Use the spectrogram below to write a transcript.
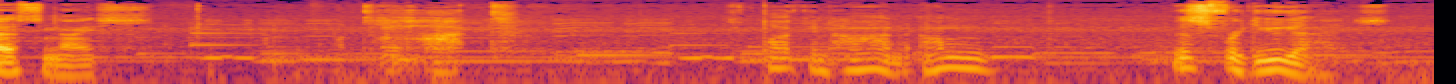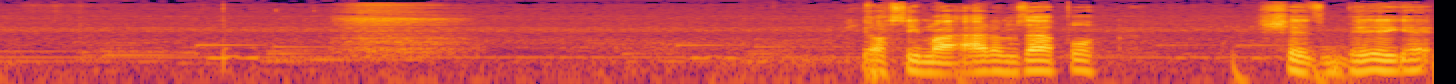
That's nice. It's hot. It's fucking hot. I'm this is for you guys. Y'all see my Adam's apple? Shit's big,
